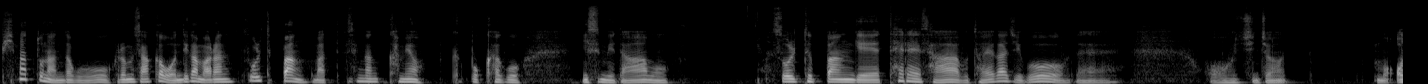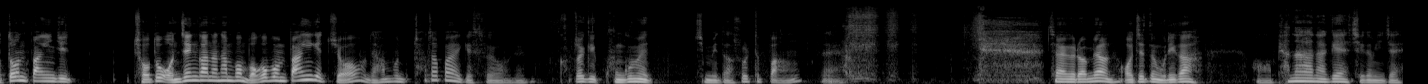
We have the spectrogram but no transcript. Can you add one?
피맛도 난다고. 그러면서 아까 원디가 말한 솔트빵 맛 생각하며 극복하고 있습니다. 뭐 솔트빵계 테레사부터 해가지고 네. 어, 진짜 뭐 어떤 빵인지 저도 언젠가는 한번 먹어본 빵이겠죠. 네, 한번 찾아봐야겠어요. 네, 갑자기 궁금해집니다. 솔트빵. 네. 자, 그러면 어쨌든 우리가 어, 편안하게 지금 이제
